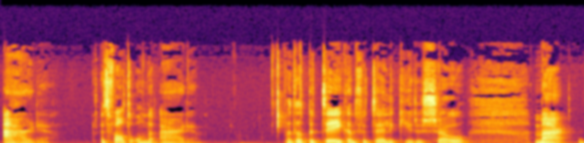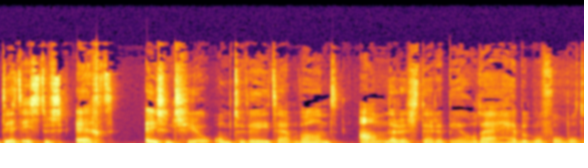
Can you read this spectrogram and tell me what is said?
Aarde. Het valt onder aarde. Wat dat betekent, vertel ik je dus zo. Maar dit is dus echt essentieel om te weten, want andere sterrenbeelden hebben bijvoorbeeld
